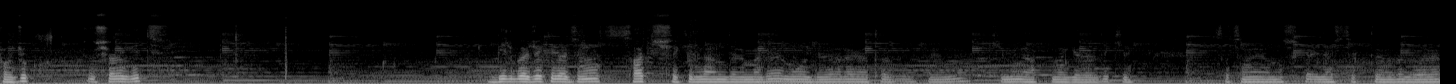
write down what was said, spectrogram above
Çocuk dışarı git. Bir böcek ilacının saç şekillendirmede mucizelere yatıracağını kimin aklına gelirdi ki? Saçını yanlışlıkla iyileştirdiğimde böyle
